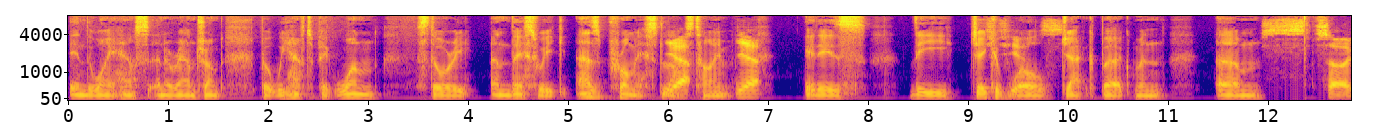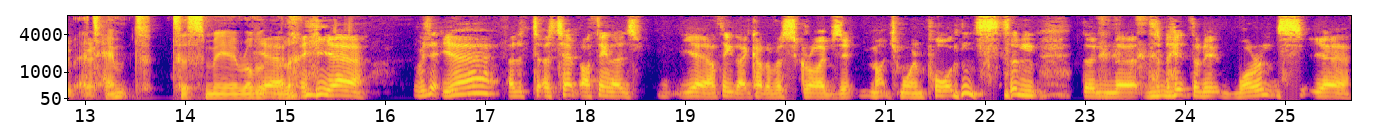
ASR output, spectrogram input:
in the White House and around Trump, but we have to pick one story. And this week, as promised last Yeah. time, Yeah. it is the Jacob Wohl, Jack Burkman um, so good. attempt to smear Robert yeah, Mueller. yeah. Was it? Yeah, attempt. I think that's. Yeah, I think that kind of ascribes it much more importance than than uh, than, it, than it warrants. Yeah.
